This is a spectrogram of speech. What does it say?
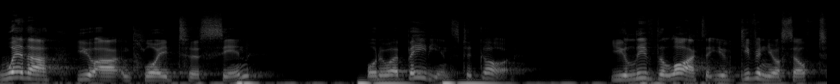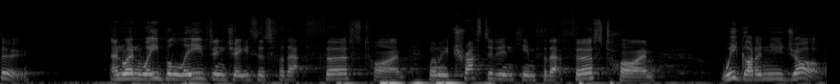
whether you are employed to sin or to obedience to God. You live the life that you've given yourself to. And when we believed in Jesus for that first time, when we trusted in Him for that first time, we got a new job.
